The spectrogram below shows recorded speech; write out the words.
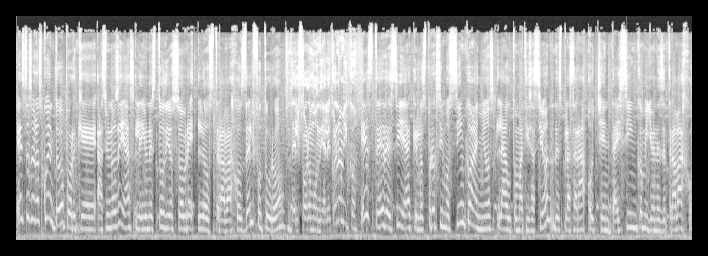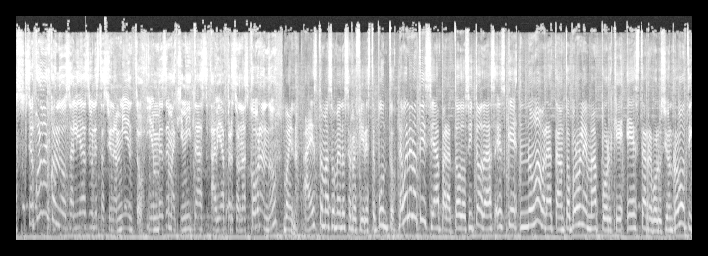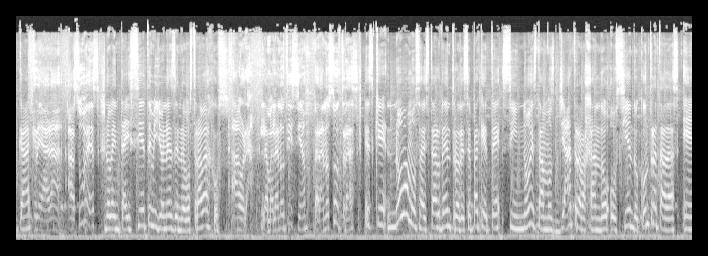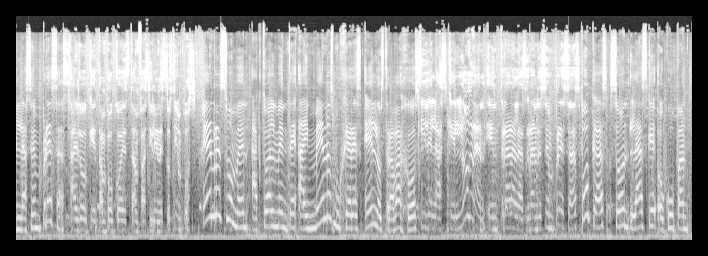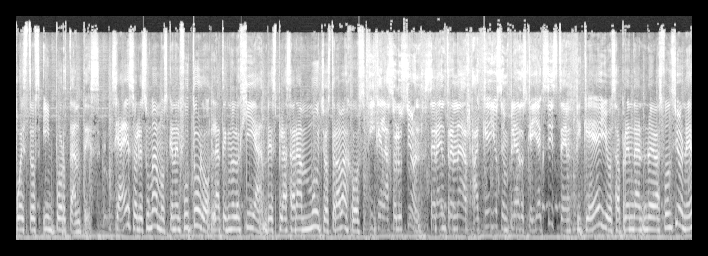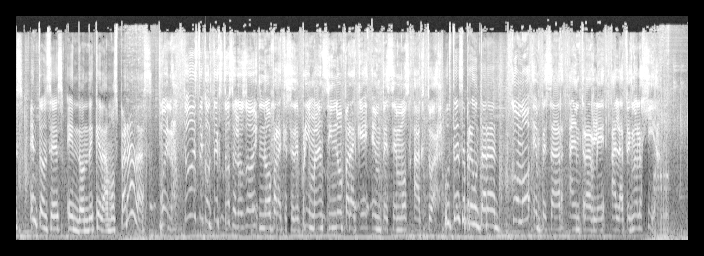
Esto se los cuento porque hace unos días leí un estudio sobre los trabajos del futuro del Foro Mundial Económico. Este decía que en los próximos cinco años la automatización desplazará 85 millones de trabajos. ¿Se acuerdan cuando salías de un estacionamiento y en vez de maquinitas había personas cobrando? Bueno, a esto más o menos se refiere este punto. La buena noticia para todos y todas es que no habrá tanto problema porque esta revolución robótica creará a su vez 97 millones de nuevos trabajos. Ahora, la mala noticia para nosotras es que no vamos a estar dentro de ese paquete si no estamos ya trabajando o siendo contratadas en las empresas. Algo que tampoco es tan fácil en estos tiempos. En resumen, actualmente hay menos mujeres en los trabajos y de las que logran entrar a las grandes empresas, pocas son las que ocupan puestos importantes. Si a eso le sumamos que en el futuro la tecnología desplazará muchos trabajos. Y que la solución será entrenar a aquellos empleados que ya existen y que ellos aprendan nuevas funciones, entonces, ¿en dónde quedamos paradas? Bueno, todo este contexto se los doy no para que se depriman, sino para que empecemos a actuar. Ustedes se preguntarán, ¿cómo empezar a entrarle a la tecnología?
